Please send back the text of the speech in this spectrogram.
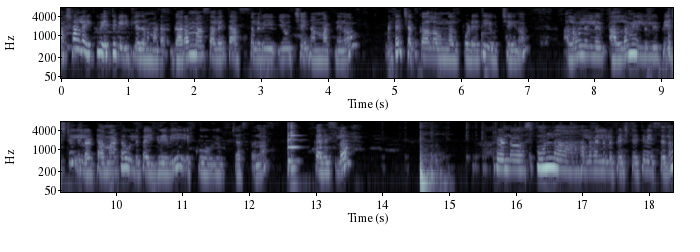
మసాలా ఎక్కువ అయితే వేయట్లేదు అనమాట గరం మసాలా అయితే అస్సలు యూజ్ చేయను అనమాట నేను. అంటే చెక్క లవంగాల పొడి అయితే యూజ్ చేయను. అల్లం వెల్లుల్లి అల్లం వెల్లుల్లి పేస్ట్ ఇలా టమాటా ఉల్లిపాయ గ్రేవీ ఎక్కువ యూజ్ చేస్తాను. కర్రీస్లో రెండు స్పూన్ల అల్లం వెల్లుల్లి పేస్ట్ అయితే వేసాను.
